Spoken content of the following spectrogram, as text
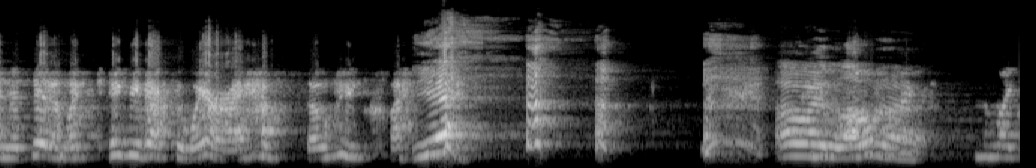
and that's it. I'm like, take me back to where? I have so many questions. Yeah. oh, I love that. And I'm like,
